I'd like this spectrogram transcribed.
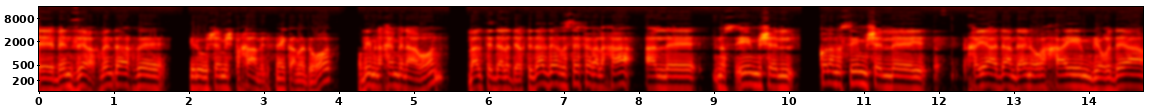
אה, בן זרח. בן זרח זה כאילו שם משפחה מלפני כמה דורות. רבי מנחם בן אהרון, בעל צידה לדרך. צידה לדרך זה ספר הלכה על אה, נושאים של, כל הנושאים של אה, חיי האדם, דהיינו אורח חיים ויורדיה,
